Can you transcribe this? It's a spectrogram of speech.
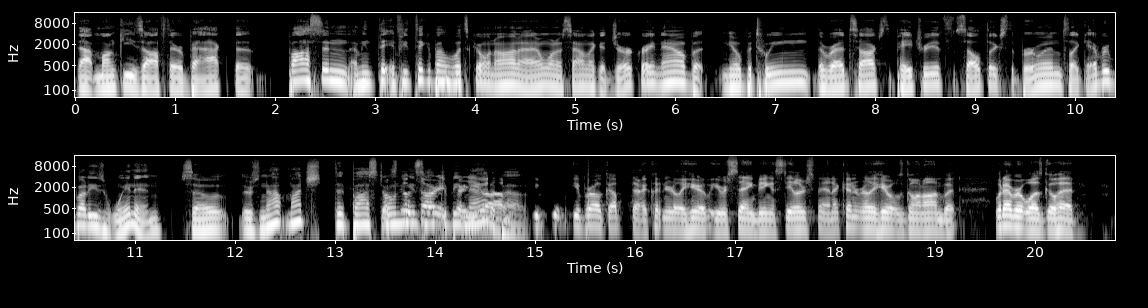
that monkey's off their back. The Boston, I mean, th- if you think about what's going on, I don't want to sound like a jerk right now, but you know, between the Red Sox, the Patriots, the Celtics, the Bruins, like everybody's winning. So there's not much that so Bostonians have to be mad you, um, about. You, you- you broke up there. I couldn't really hear what you were saying. Being a Steelers fan, I couldn't really hear what was going on. But whatever it was, go ahead.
